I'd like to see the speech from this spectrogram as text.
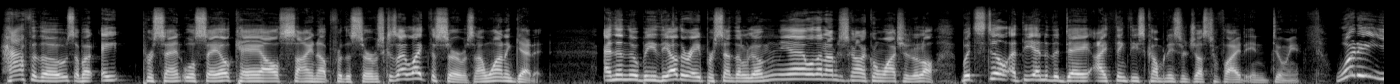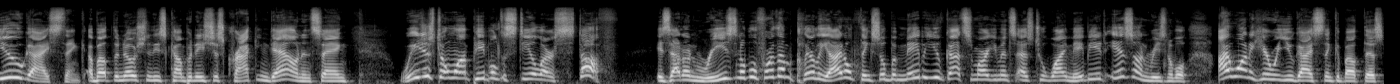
half of those, about 8%, will say, okay, I'll sign up for the service because I like the service and I want to get it. And then there'll be the other 8% that'll go, mm, yeah, well, then I'm just not going to watch it at all. But still, at the end of the day, I think these companies are justified in doing it. What do you guys think about the notion of these companies just cracking down and saying, we just don't want people to steal our stuff? Is that unreasonable for them? Clearly, I don't think so, but maybe you've got some arguments as to why maybe it is unreasonable. I want to hear what you guys think about this.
